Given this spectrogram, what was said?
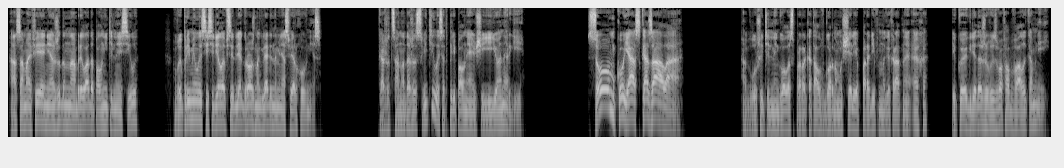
а сама фея неожиданно обрела дополнительные силы, выпрямилась и сидела в седле, грозно глядя на меня сверху вниз. Кажется, она даже светилась от переполняющей ее энергии. «Сумку, я сказала!» Оглушительный голос пророкотал в горном ущелье, породив многократное эхо и кое-где даже вызвав обвалы камней.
